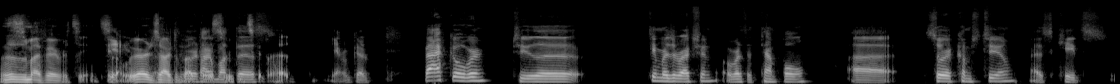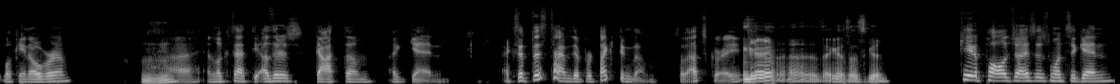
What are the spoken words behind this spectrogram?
this is my favorite scene so Yeah, we already so talked we were about talking this, so about we can this. Yeah, we're good. Back over to the Team Resurrection over at the temple. Uh, Sawyer comes to as Kate's looking over him Mhm. uh, and looks at that. the others. Got them again, except this time they're protecting them, so that's great. yeah uh, i guess that's good Kate apologizes once again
